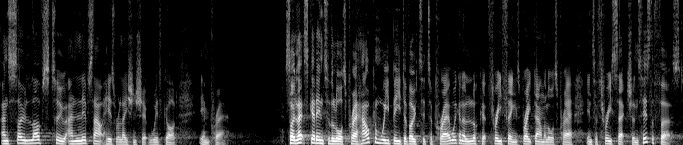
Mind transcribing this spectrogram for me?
and so loves to and lives out his relationship with God in prayer. So let's get into the Lord's Prayer. How can we be devoted to prayer? We're going to look at three things, break down the Lord's Prayer into three sections. Here's the first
